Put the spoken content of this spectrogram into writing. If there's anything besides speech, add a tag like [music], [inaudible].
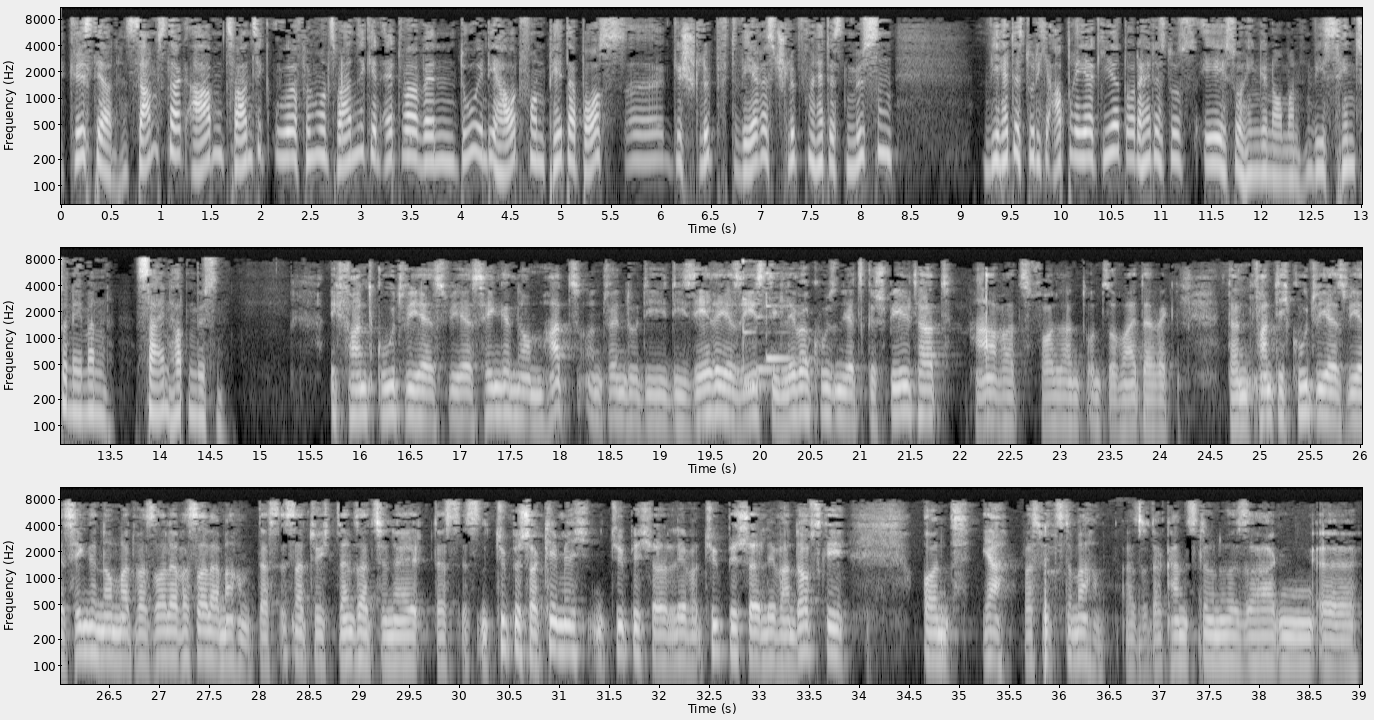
Christian, Samstagabend 20.25 Uhr in etwa, wenn du in die Haut von Peter Boss äh, geschlüpft wärst, schlüpfen hättest müssen, wie hättest du dich abreagiert oder hättest du es eh so hingenommen, wie es hinzunehmen sein hat müssen? Ich fand gut, wie er es, wie er es hingenommen hat. Und wenn du die, die Serie siehst, die Leverkusen jetzt gespielt hat, Harvards, Volland und so weiter weg, dann fand ich gut, wie er es, wie er es hingenommen hat. Was soll er, was soll er machen? Das ist natürlich sensationell. Das ist ein typischer Kimmich, ein typischer, typischer Lewandowski. Und ja, was willst du machen? Also da kannst du nur sagen, äh,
